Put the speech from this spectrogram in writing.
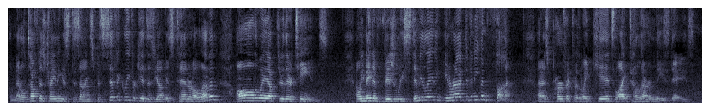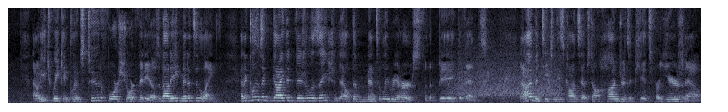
The mental toughness training is designed specifically for kids as young as 10 or 11, all the way up through their teens. And we made it visually stimulating, interactive, and even fun. And it's perfect for the way kids like to learn these days. Now each week includes two to four short videos, about eight minutes in length, and includes a guided visualization to help them mentally rehearse for the big events. Now I've been teaching these concepts to hundreds of kids for years now,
